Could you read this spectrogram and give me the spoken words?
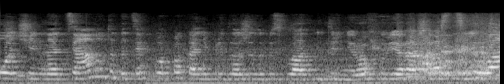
очень натянуто до тех пор, пока не предложила бесплатную тренировку, Вера аж расцвела.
